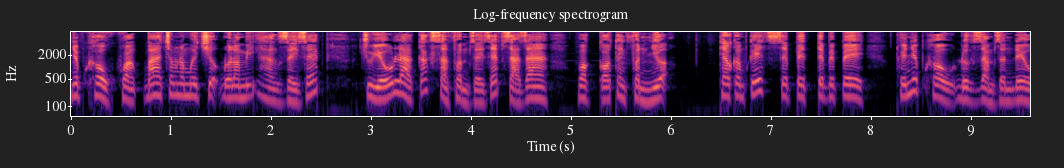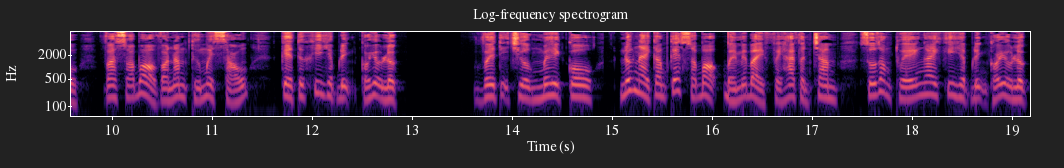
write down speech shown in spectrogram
nhập khẩu khoảng 350 triệu đô la Mỹ hàng giày dép, chủ yếu là các sản phẩm giày dép giả da hoặc có thành phần nhựa. Theo cam kết CPTPP, thuế nhập khẩu được giảm dần đều và xóa bỏ vào năm thứ 16 kể từ khi hiệp định có hiệu lực. Về thị trường Mexico, nước này cam kết xóa bỏ 77,2% số dòng thuế ngay khi hiệp định có hiệu lực,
